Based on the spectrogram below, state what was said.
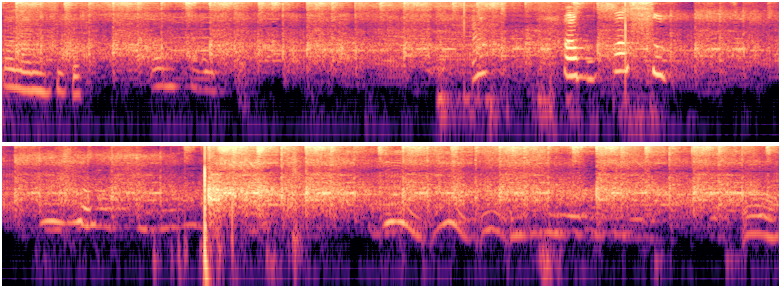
난안 죽었어. 난 죽었어. 아, 못 봤어. 어.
